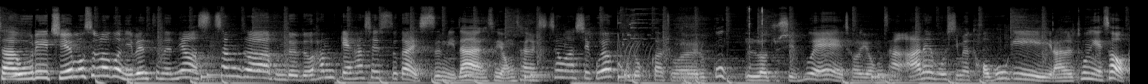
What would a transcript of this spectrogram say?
자, 우리 GMO 슬로건 이벤트는요 시청자분들도 함께 하실 수가 있습니다. 그래서 영상을 시청하시고요 구독과 좋아요를 꾹 눌러주신 후에 저희 영상 아래 보시면 더보기란을 통해서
